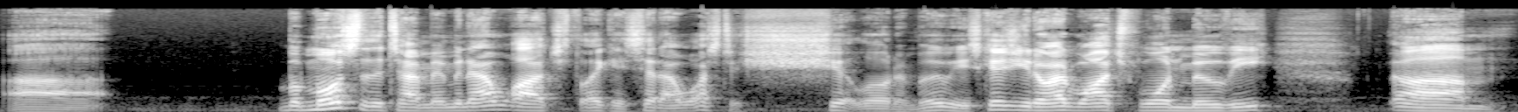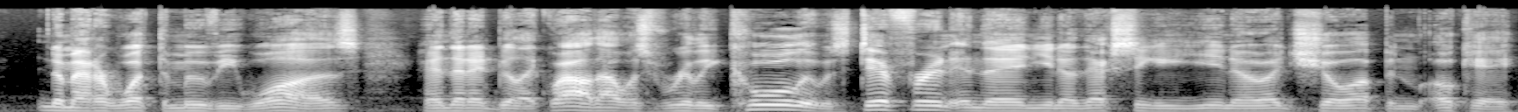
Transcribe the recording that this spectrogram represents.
Uh, but most of the time, I mean, I watched, like I said, I watched a shitload of movies because you know I'd watch one movie, um, no matter what the movie was, and then I'd be like, "Wow, that was really cool. It was different." And then you know, next thing you know, I'd show up and okay,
